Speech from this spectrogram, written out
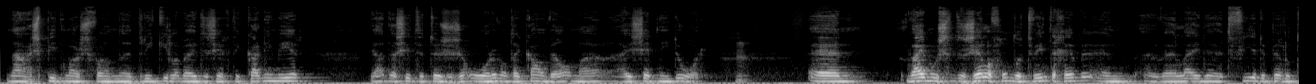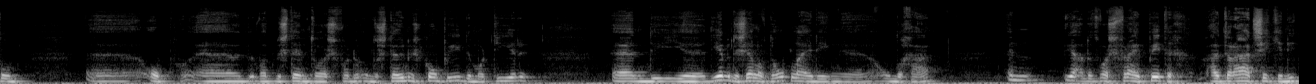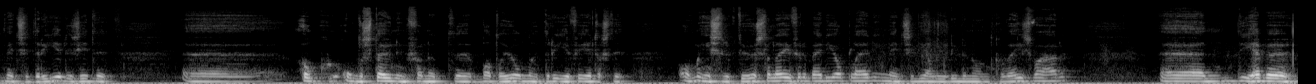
na een speedmars van eh, drie kilometer zegt ik kan niet meer. Ja, daar zit het tussen zijn oren, want hij kan wel, maar hij zet niet door. Hm. En wij moesten er zelf 120 hebben en eh, wij leidden het vierde peloton eh, op, wat bestemd was voor de ondersteuningscompagnie, de mortieren. En die, die hebben dezelfde opleiding ondergaan. En ja, dat was vrij pittig. Uiteraard zit je niet met z'n drieën. Er zitten ook ondersteuning van het eh, bataljon, het 43ste, om instructeurs te leveren bij die opleiding. Mensen die al in Libanon geweest waren. En die hebben,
